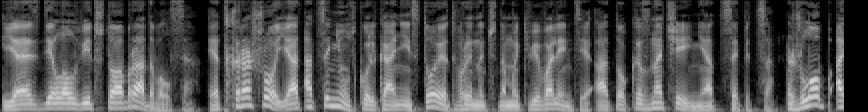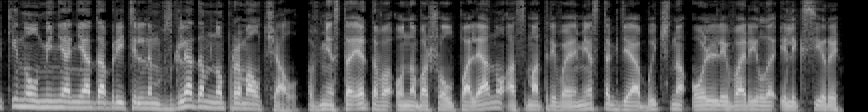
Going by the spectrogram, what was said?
Я сделал вид, что обрадовался. Это хорошо, я оценю, сколько они стоят в рыночном эквиваленте, а то казначей не отцепится. Жлоб окинул меня неодобрительным взглядом, но промолчал. Вместо этого он обошел поляну, осматривая место, где обычно Олли варила эликсиры,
